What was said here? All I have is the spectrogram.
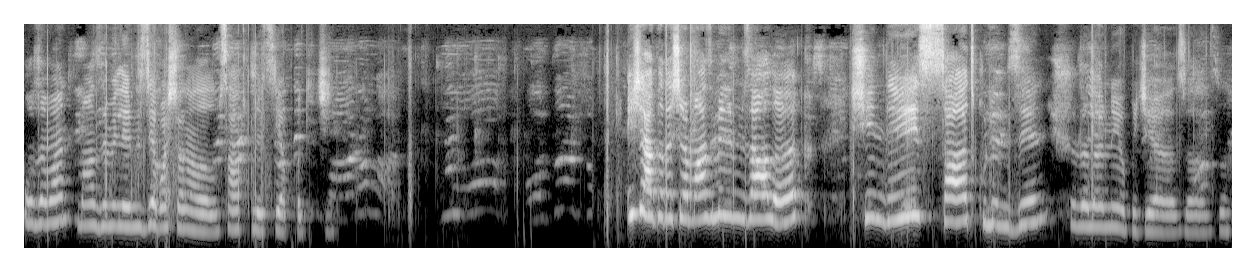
O zaman malzemelerimizi baştan alalım saat kulesi yapmak için. İşte arkadaşlar malzemelerimizi aldık. Şimdi saat kulemizin şuralarını yapacağız lazım.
